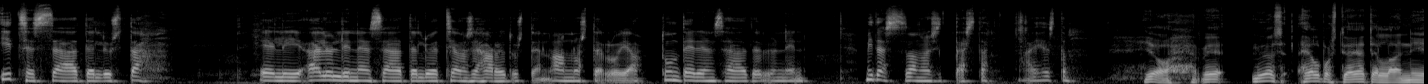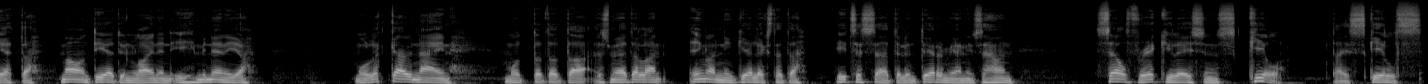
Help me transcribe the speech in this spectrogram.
itsesäätelystä, eli älyllinen säätely, että se on se harjoitusten annostelu ja tunteiden säätely, niin mitä sanoisit tästä aiheesta? Joo, me myös helposti ajatellaan niin, että mä oon tietynlainen ihminen ja mulle käy näin. Mutta tota, jos me ajatellaan englannin kieleksi tätä itsesäätelyn termiä, niin sehän on self-regulation skill tai skills.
